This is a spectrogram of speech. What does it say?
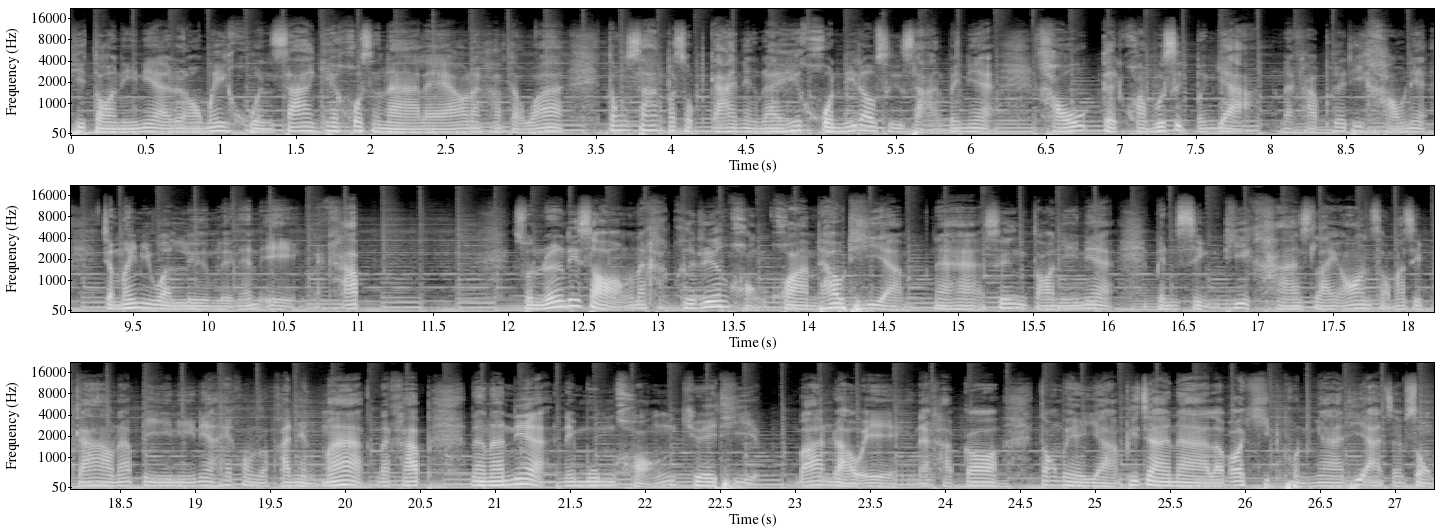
ที่ตอนนี้เนี่ยเราไม่ควรสร้างแค่โฆษณาแล้วนะครับแต่ว่าต้องสร้างประสบการณ์อย่างไรให้คนที่เราสื่อสารไปเนี่ยเขาเกิดความรู้สึกบางอย่างนะครับเพื่อที่เขาเนี่ยจะไม่มีวันลืมเลยนั่นเองนะครับ ส่วนเรื่องที่2นะครับคือเรื่องของความเท่าเทียมนะฮะซึ่งตอนนี้เนี่ยเป็นสิ่งที่คาร์สไลออน2019 นะปีนี้เนี่ยให้ความสำคัญอย่างมากนะครับดังนั้นเนี่ยในมุมของ Creative บ้านเราเองนะครับก็ต้องพยายามพิจารณา แล้วก็คิดผลงานที่อาจจะส่ง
